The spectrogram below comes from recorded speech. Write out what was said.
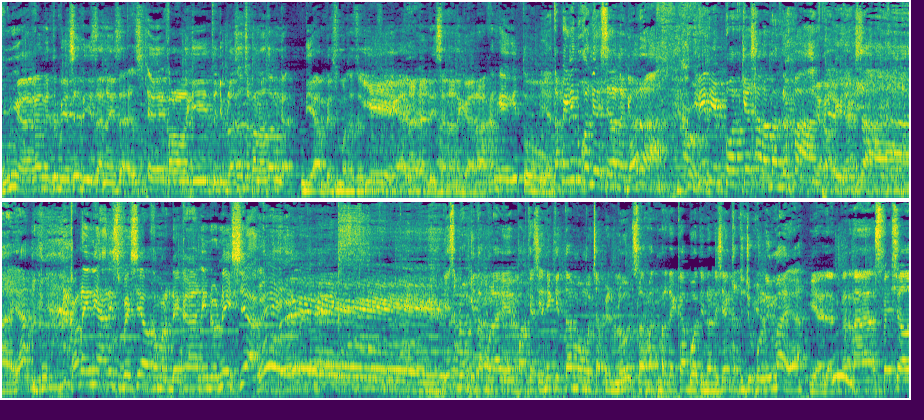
Enggak kan itu biasa di sana eh kalau lagi 17-an suka nonton enggak di hampir semua satu TV Iya. kan ada di sana negara kan kayak gitu. Ya, tapi ini bukan di istilah negara. Ini di podcast halaman depan Ya, kayak iya. biasa ya. Karena ini hari spesial kemerdekaan Indonesia. Jadi sebelum kita mulai podcast ini kita mau ngucapin dulu selamat merdeka buat Indonesia yang ke-75 ya. Iya dan karena spesial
